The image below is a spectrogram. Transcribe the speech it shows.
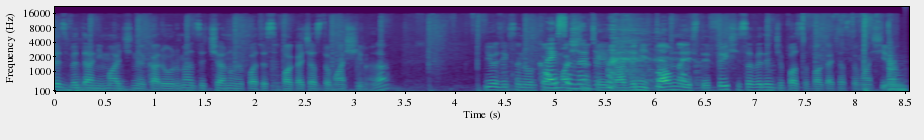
veți vedea în imagine care urmează ce anume poate să facă această mașină. Da? Eu zic să ne urcăm Hai în mașină că a venit toamna, este frig și să vedem ce poate să facă această mașină.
